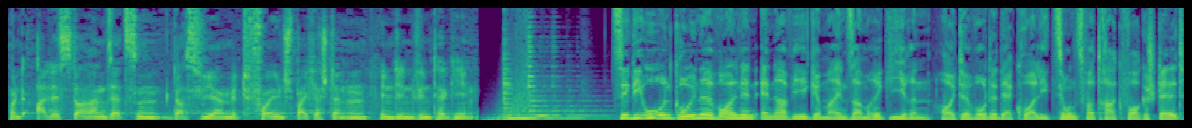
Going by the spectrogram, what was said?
und alles daran setzen, dass wir mit vollen Speicherständen in den Winter gehen. CDU und Grüne wollen in NRW gemeinsam regieren. Heute wurde der Koalitionsvertrag vorgestellt.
